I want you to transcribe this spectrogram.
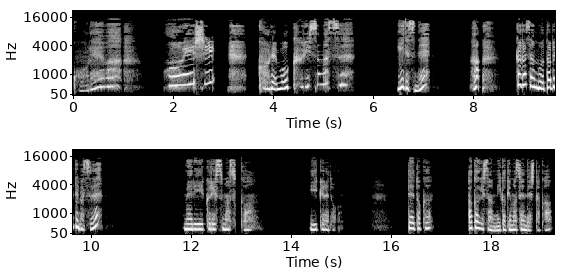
これは、美味しい。これもクリスマス。いいですね。あ、加賀さんも食べてます？メリークリスマスか。いいけれど。提督、赤木さん見かけませんでしたか？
